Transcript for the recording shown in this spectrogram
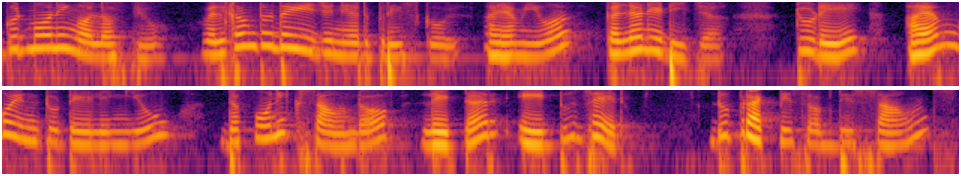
Good morning, all of you. Welcome to the E-Junior Preschool. I am your Kalyani teacher. Today, I am going to telling you the phonic sound of letter A to Z. Do practice of these sounds.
